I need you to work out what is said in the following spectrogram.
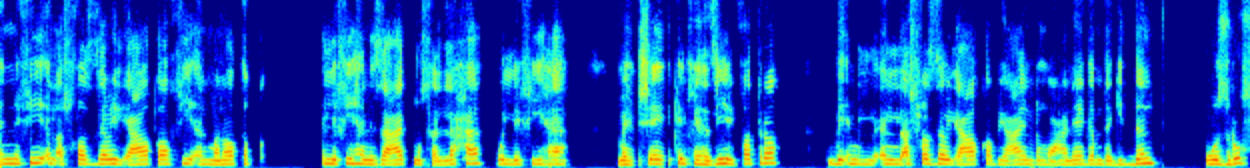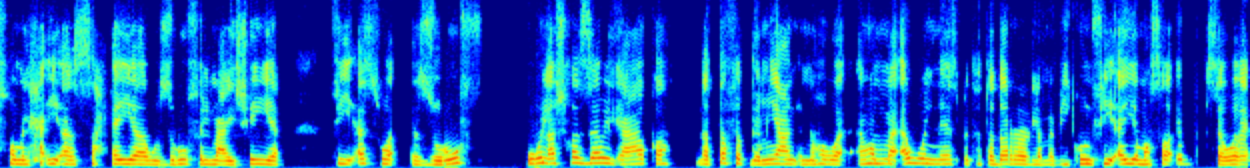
إن في الأشخاص ذوي الإعاقة في المناطق اللي فيها نزاعات مسلحة واللي فيها مشاكل في هذه الفترة. بأن الأشخاص ذوي الإعاقة بيعانوا معاناة جامدة جدا وظروفهم الحقيقة الصحية والظروف المعيشية في أسوأ الظروف. والأشخاص ذوي الإعاقة نتفق جميعا إن هو هم أول ناس بتتضرر لما بيكون في أي مصائب سواء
